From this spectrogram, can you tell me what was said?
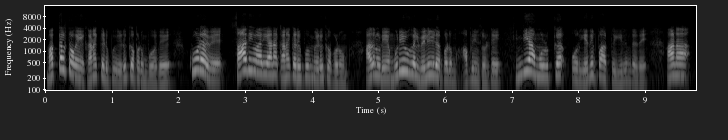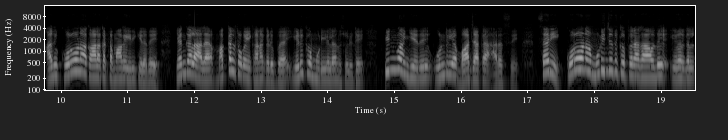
மக்கள் தொகை கணக்கெடுப்பு எடுக்கப்படும் போது கூடவே சாதி வாரியான கணக்கெடுப்பும் எடுக்கப்படும். அதனுடைய முடிவுகள் வெளியிடப்படும் அப்படின்னு சொல்லிட்டு இந்தியா முழுக்க ஒரு எதிர்பார்ப்பு இருந்தது. ஆனால் அது கொரோனா காலகட்டமாக இருக்கிறது. எங்களால் மக்கள் தொகை கணக்கெடுப்பை எடுக்க முடியலன்னு சொல்லிட்டு பின்வாங்கியது ஒன்றிய பாஜக அரசு. சரி கொரோனா முடிஞ்சதுக்கு பிறகாவது இவர்கள்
